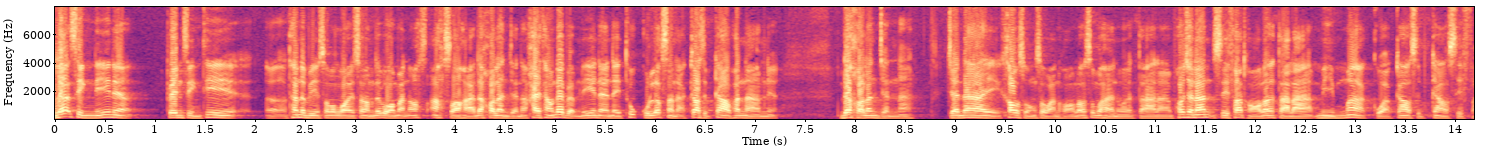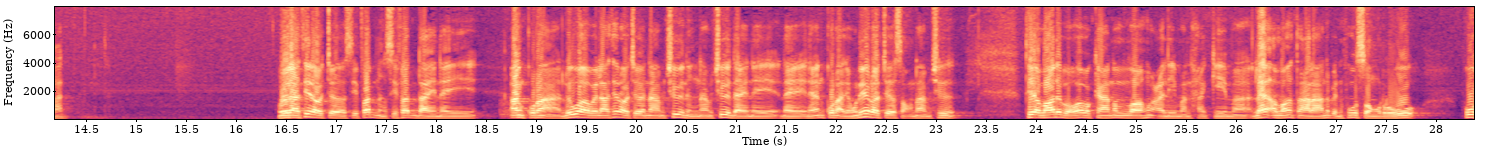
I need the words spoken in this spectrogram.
และสิ่งนี้เนี่ยเป็นสิ่งที่เอ่อท่านนบีสุลต่านได้บอกว่ามันอัลซอฮาได้คอลันจันนะใครทำได้แบบนี้นะในทุกคุณลักษณะ 99พันนามเนี่ยได้คอลันจันนะจะได้เข้าสงสวรรค์ของลอสุบฮานุตาลา เพราะฉะนั้นสิฟัตของลอตาลา มีมากกว่า 99สิฟัต เวลาที่เราเจอสิฟัตหนึ่งสิฟัตใดใน อัลกุรอานหรือว่าเวลาที่เราเจอนามชื่อหนึ่งนามชื่อใดในในในอัลกุรอานอย่างวันนี้เราเจอสองนามชื่อ ที่อัลลอฮ์ได้บอกว่าวะการอัลลอฮุอาลีมันฮากีมาและอัลลอฮ์ตาลานั้นเป็นผู้ทรงรู้ ผู้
